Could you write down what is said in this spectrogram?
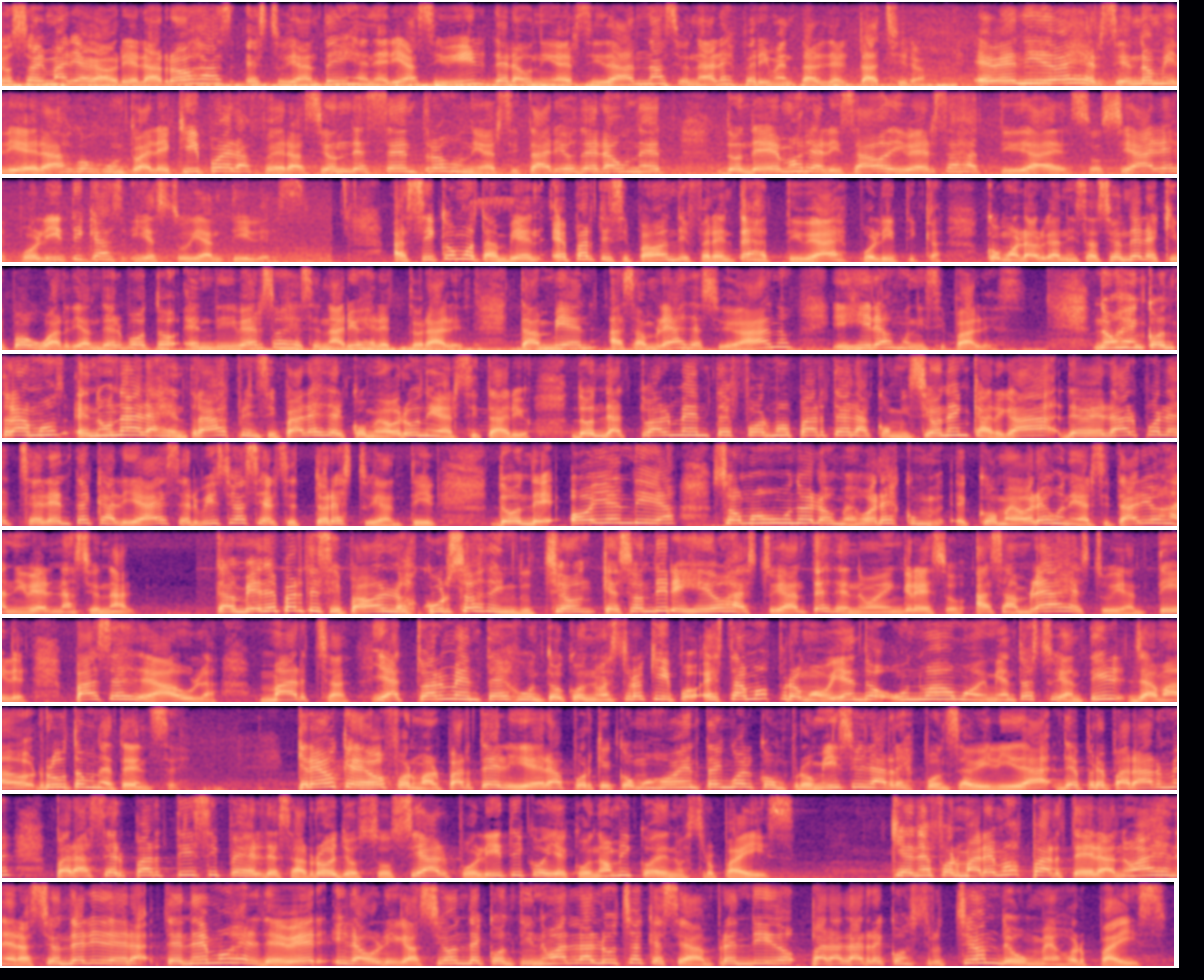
Yo soy María Gabriela Rojas, estudiante de Ingeniería Civil de la Universidad Nacional Experimental del Táchira. He venido ejerciendo mi liderazgo junto al equipo de la Federación de Centros Universitarios de la UNED, donde hemos realizado diversas actividades sociales, políticas y estudiantiles así como también he participado en diferentes actividades políticas, como la organización del equipo Guardián del Voto en diversos escenarios electorales, también asambleas de ciudadanos y giras municipales. Nos encontramos en una de las entradas principales del comedor universitario, donde actualmente formo parte de la comisión encargada de velar por la excelente calidad de servicio hacia el sector estudiantil, donde hoy en día somos uno de los mejores comedores universitarios a nivel nacional. También he participado en los cursos de inducción que son dirigidos a estudiantes de nuevo ingreso, asambleas estudiantiles, pases de aula, marchas y actualmente junto con nuestro equipo estamos promoviendo un nuevo movimiento estudiantil llamado Ruta Unetense. Creo que debo formar parte de Lidera porque como joven tengo el compromiso y la responsabilidad de prepararme para ser partícipe del desarrollo social, político y económico de nuestro país. Quienes formaremos parte de la nueva generación de Lidera tenemos el deber y la obligación de continuar la lucha que se ha emprendido para la reconstrucción de un mejor país.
